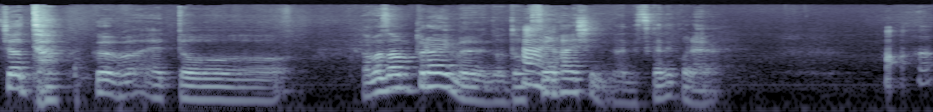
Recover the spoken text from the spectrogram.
ちょっとえっとアマゾンプライムの独占配信なんですかね、これ。あ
